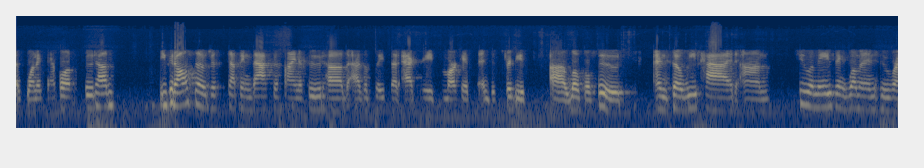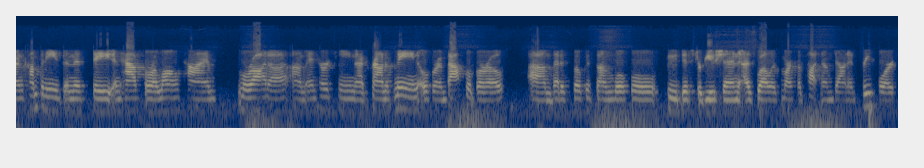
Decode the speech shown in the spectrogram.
as one example of a food hub. You could also just stepping back define a food hub as a place that aggregates, markets, and distributes uh, local food. And so we've had um, two amazing women who run companies in this state and have for a long time. Marada um, and her team at Crown of Maine over in Vassalboro um, that is focused on local food distribution, as well as Martha Putnam down in Freeport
